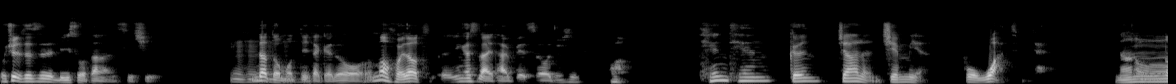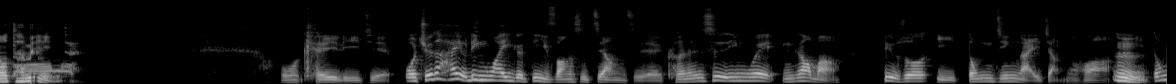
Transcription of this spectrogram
我觉得这是理所当然的事情。だと思っていたけど、まあ回到呃应该是来台北之后，就是哇，天天跟家人见面，for what？みたいな。何のために？みたいな。我可以理解。我觉得还有另外一个地方是这样子诶，可能是因为你知道吗？譬如说以东京来讲的话，嗯以东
